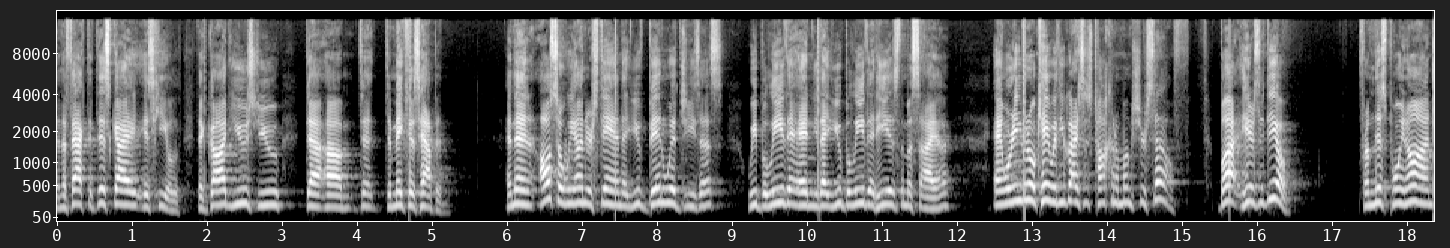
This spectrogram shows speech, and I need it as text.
and the fact that this guy is healed, that God used you to, um, to, to make this happen. And then also, we understand that you've been with Jesus. We believe that, and that you believe that he is the Messiah. And we're even okay with you guys just talking amongst yourself. But here's the deal from this point on,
